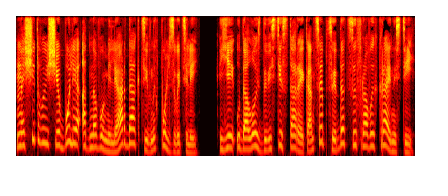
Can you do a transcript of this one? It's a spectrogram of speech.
насчитывающая более 1 миллиарда активных пользователей. Ей удалось довести старые концепции до цифровых крайностей.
